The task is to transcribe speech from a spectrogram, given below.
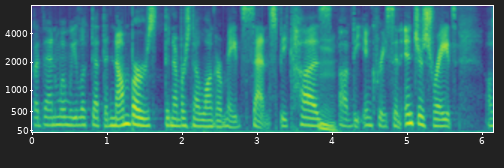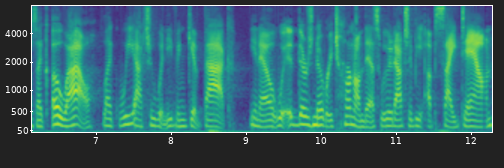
But then when we looked at the numbers, the numbers no longer made sense because mm. of the increase in interest rates. I was like, oh, wow, like we actually wouldn't even give back. You know, w- there's no return on this. We would actually be upside down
